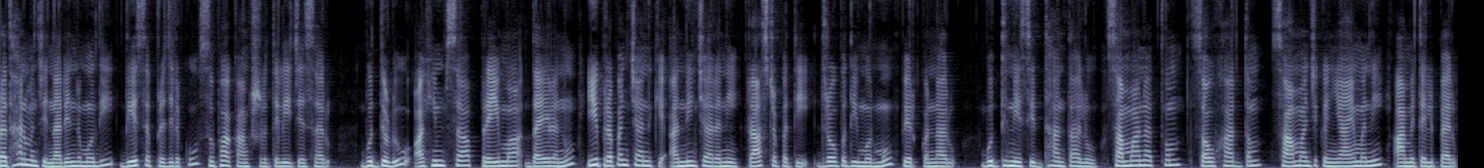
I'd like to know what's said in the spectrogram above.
ప్రధానమంత్రి నరేంద్ర మోదీ దేశ ప్రజలకు శుభాకాంక్షలు తెలియజేశారు. బుద్ధుడు అహింస ప్రేమ దయలను ఈ ప్రపంచానికి అందించారని రాష్ట్రపతి ద్రౌపది ముర్ము పేర్కొన్నారు. బుద్ధుని సిద్ధాంతాలు సమానత్వం సౌహార్దం సామాజిక న్యాయమని ఆమె తెలిపారు.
